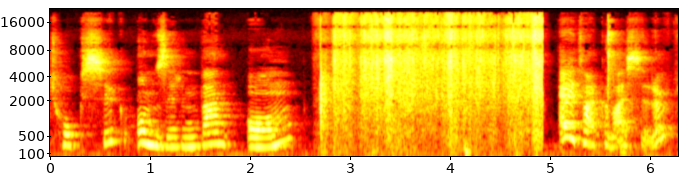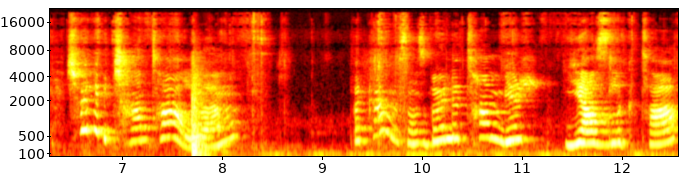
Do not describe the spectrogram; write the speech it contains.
çok şık. 10 üzerinden 10. Evet arkadaşlarım, şöyle bir çanta aldım. Bakar mısınız? Böyle tam bir yazlıkta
